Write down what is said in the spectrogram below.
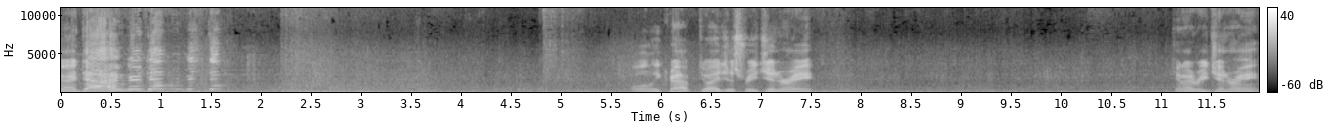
Gonna die, I'm gonna die, I'm gonna die. Holy crap, do I just regenerate? Can I regenerate?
